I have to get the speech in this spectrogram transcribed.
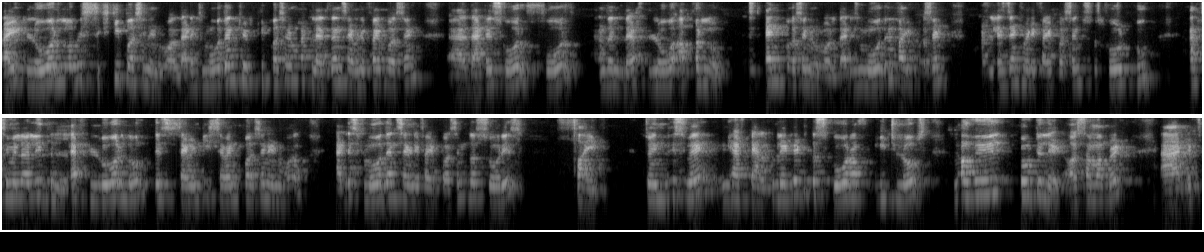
right lower lobe is 60% involved. That is more than 50%, but less than 75%. Uh, that is score four. And the left lower upper lobe is 10% involved. That is more than 5%, but less than 25%. So score two. And similarly, the left lower lobe is 77% involved. That is more than 75%. The score is five. So in this way, we have calculated the score of each lobes. Now we will total it or sum up it. And if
